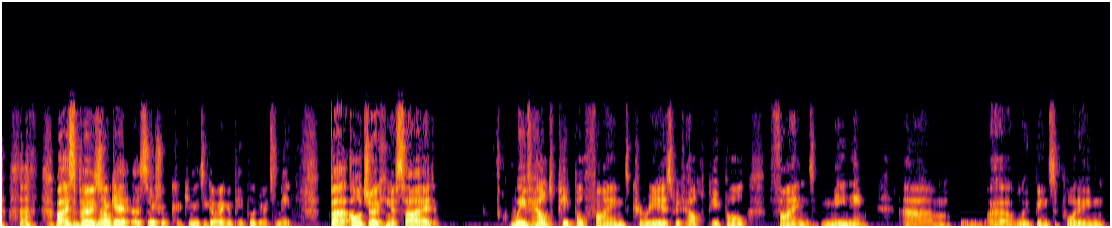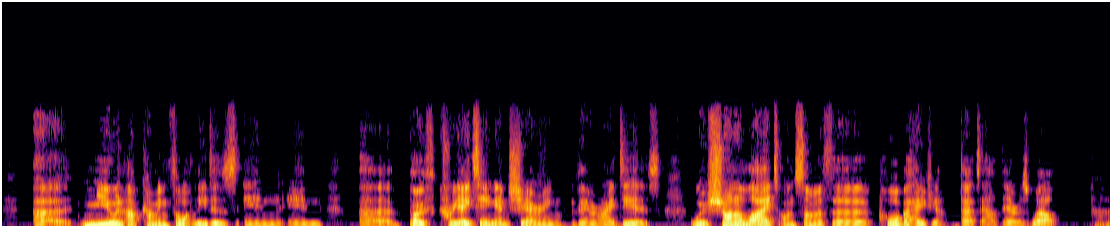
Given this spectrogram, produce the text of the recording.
but I suppose you get a social community going and people are going to meet. But all joking aside, we've helped people find careers. We've helped people find meaning. Um, uh, we've been supporting uh, new and upcoming thought leaders in in uh, both creating and sharing their ideas. We've shone a light on some of the poor behavior that's out there as well. Uh,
